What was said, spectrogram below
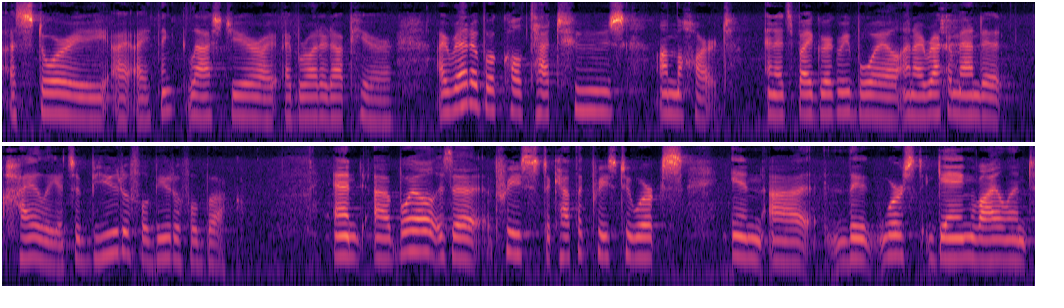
a story. I, I, think last year I, I brought it up here. I read a book called Tattoos on the Heart and it's by Gregory Boyle, and I recommend it highly. It's a beautiful, beautiful book. And uh, Boyle is a priest, a Catholic priest who works in uh, the worst gang violent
